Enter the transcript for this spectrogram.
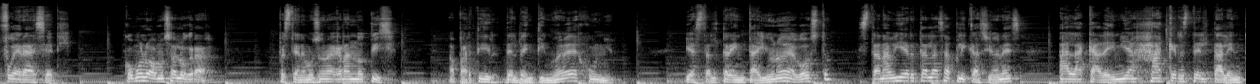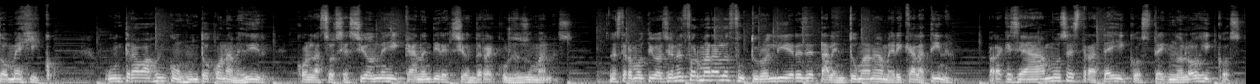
fuera de serie. ¿Cómo lo vamos a lograr? Pues tenemos una gran noticia. A partir del 29 de junio y hasta el 31 de agosto están abiertas las aplicaciones a la Academia Hackers del Talento México, un trabajo en conjunto con AMEDIR, con la Asociación Mexicana en Dirección de Recursos Humanos. Nuestra motivación es formar a los futuros líderes de talento humano de América Latina, para que seamos estratégicos, tecnológicos,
